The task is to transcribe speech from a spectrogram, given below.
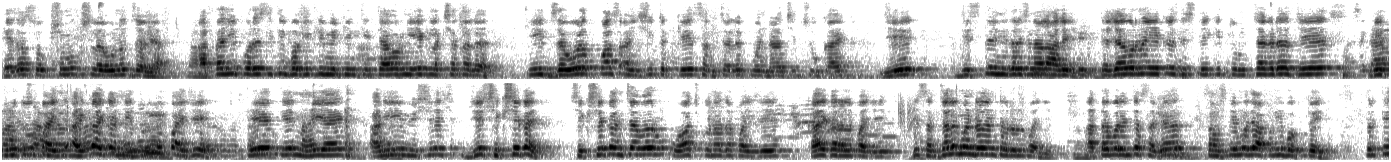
ह्याचा सूक्ष्मूक्ष लावूनच जाऊया. आता जी परिस्थिती बघितली मीटिंगची त्यावरून एक लक्षात आलं की जवळपास ऐंशी टक्के संचालक मंडळाची चूक आहे. जे दिसते निदर्शनाला आले. त्याच्यावरनं एकच दिसते की तुमच्याकडे जे नेतृत्व पाहिजे ऐका ऐका नेतृत्व पाहिजे ते ते नाही आहे. आणि विशेष जे शिक्षक आहेत शिक्षकांच्यावर वॉच कोणाचा पाहिजे काय करायला पाहिजे हे संचालक मंडळाने ठरवलं पाहिजे. आतापर्यंतच्या सगळ्या संस्थेमध्ये आपण हे बघतोय. तर ते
